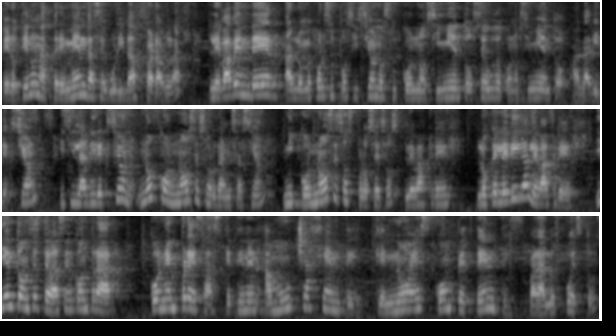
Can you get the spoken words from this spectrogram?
pero tiene una tremenda seguridad para hablar, le va a vender a lo mejor su posición o su conocimiento o pseudo conocimiento a la dirección. Y si la dirección no conoce su organización ni conoce esos procesos, le va a creer. Lo que le diga le va a creer. Y entonces te vas a encontrar con empresas que tienen a mucha gente que no es competente para los puestos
